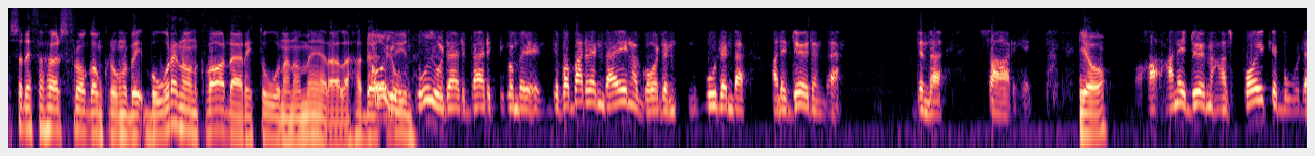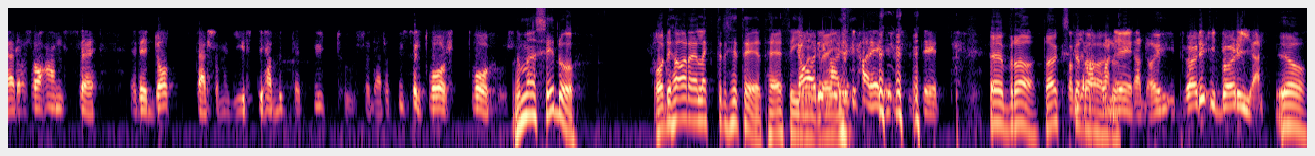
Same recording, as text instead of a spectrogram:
så det förhörsfråga om Kronoby. Bor det någon kvar där i Tonan och mera eller har Jo, jo, byn? jo, jo där, där, till och med- det var bara den där ena gården, bor den där, han är död den där, den där han. Ja. Han, han är död men hans pojke bor där och så hans, eh, är det dotter som är gift, de har byggt ett nytt hus, där är åtminstone två, två hus. No, men se du. Och de har elektricitet, det är fina Ja, de har, de har elektricitet Det är bra, tack som ska du ha. då. planerat då, i, bör, i början. Ja.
